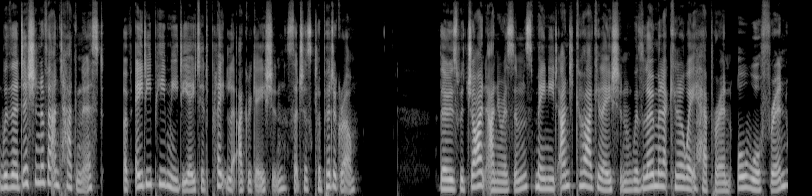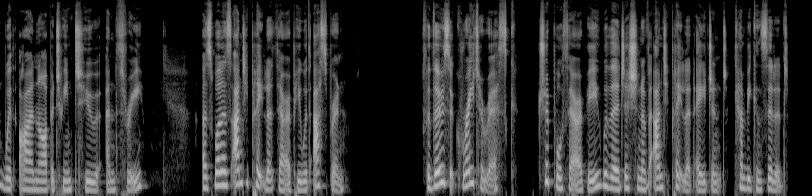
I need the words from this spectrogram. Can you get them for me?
With the addition of an antagonist of ADP mediated platelet aggregation, such as clopidogrel, those with giant aneurysms may need anticoagulation with low molecular weight heparin or warfarin with INR between 2 and 3, as well as antiplatelet therapy with aspirin. For those at greater risk, triple therapy with the addition of antiplatelet agent can be considered.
